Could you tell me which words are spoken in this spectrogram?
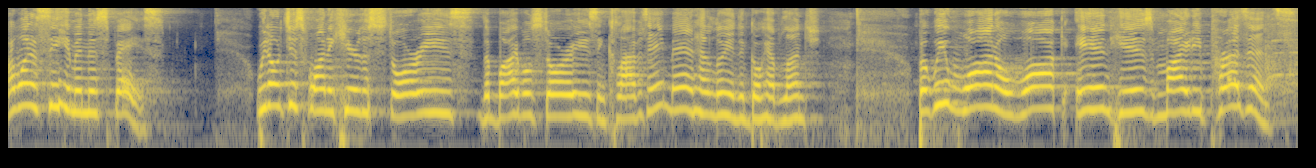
I want to see Him in this space. We don't just want to hear the stories, the Bible stories, and clap and say, Amen, hallelujah, and then go have lunch. But we want to walk in His mighty presence.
